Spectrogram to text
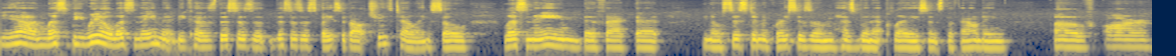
Yeah, and let's be real. Let's name it because this is a this is a space about truth telling. So let's name the fact that you know systemic racism has been at play since the founding of our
